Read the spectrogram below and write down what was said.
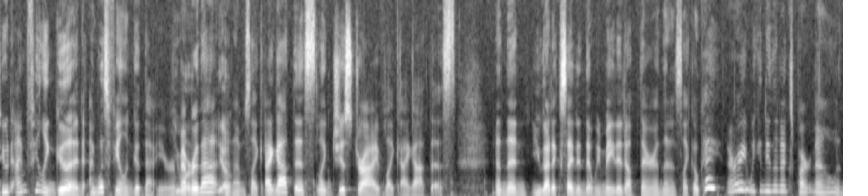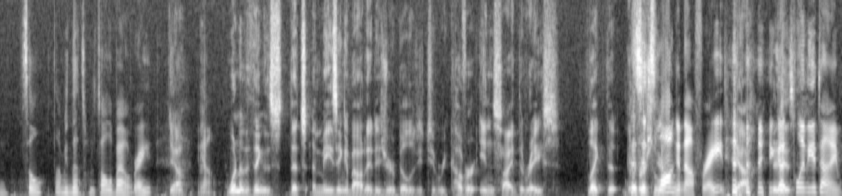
dude, I'm feeling good. I was feeling good that year. Remember that? Yep. And I was like, I got this. Like, just drive. Like, I got this. And then you got excited that we made it up there. And then it's like, okay, all right, we can do the next part now. And so, I mean, that's what it's all about, right? yeah. Yeah. One of the things that's amazing about it is your ability to recover inside the race. Like the Because it's year- long enough, right? Yeah, you got is. plenty of time.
